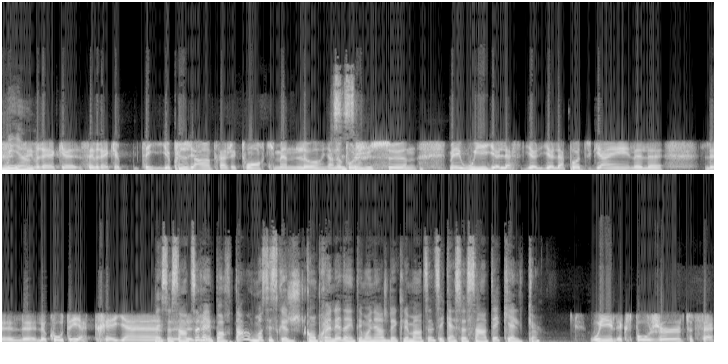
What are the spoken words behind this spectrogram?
hein? c'est vrai que c'est vrai que il y a plusieurs trajectoires qui mènent là. Il y en a pas juste une. Mais oui il y a la il y a, du gain le, le le, côté attrayant ben, se sentir importante. Moi c'est ce que je comprenais dans les témoignages de Clémentine c'est qu'elle se sentait quelqu'un oui, l'exposure, toute sa,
